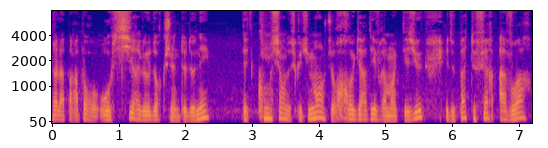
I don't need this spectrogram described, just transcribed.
voilà par rapport aux six règles d'or que je viens de te donner, d'être conscient de ce que tu manges, de regarder vraiment avec tes yeux et de pas te faire avoir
